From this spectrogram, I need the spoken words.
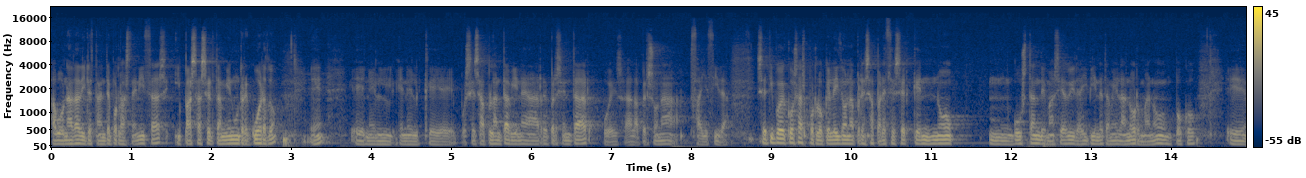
abonada directamente por las cenizas y pasa a ser también un recuerdo en, el, en, el, que pues, esa planta viene a representar pues, a la persona fallecida. Ese tipo de cosas, por lo que he leído en la prensa, parece ser que no gustan demasiado y de ahí viene también la norma, ¿no? Un poco... Eh,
